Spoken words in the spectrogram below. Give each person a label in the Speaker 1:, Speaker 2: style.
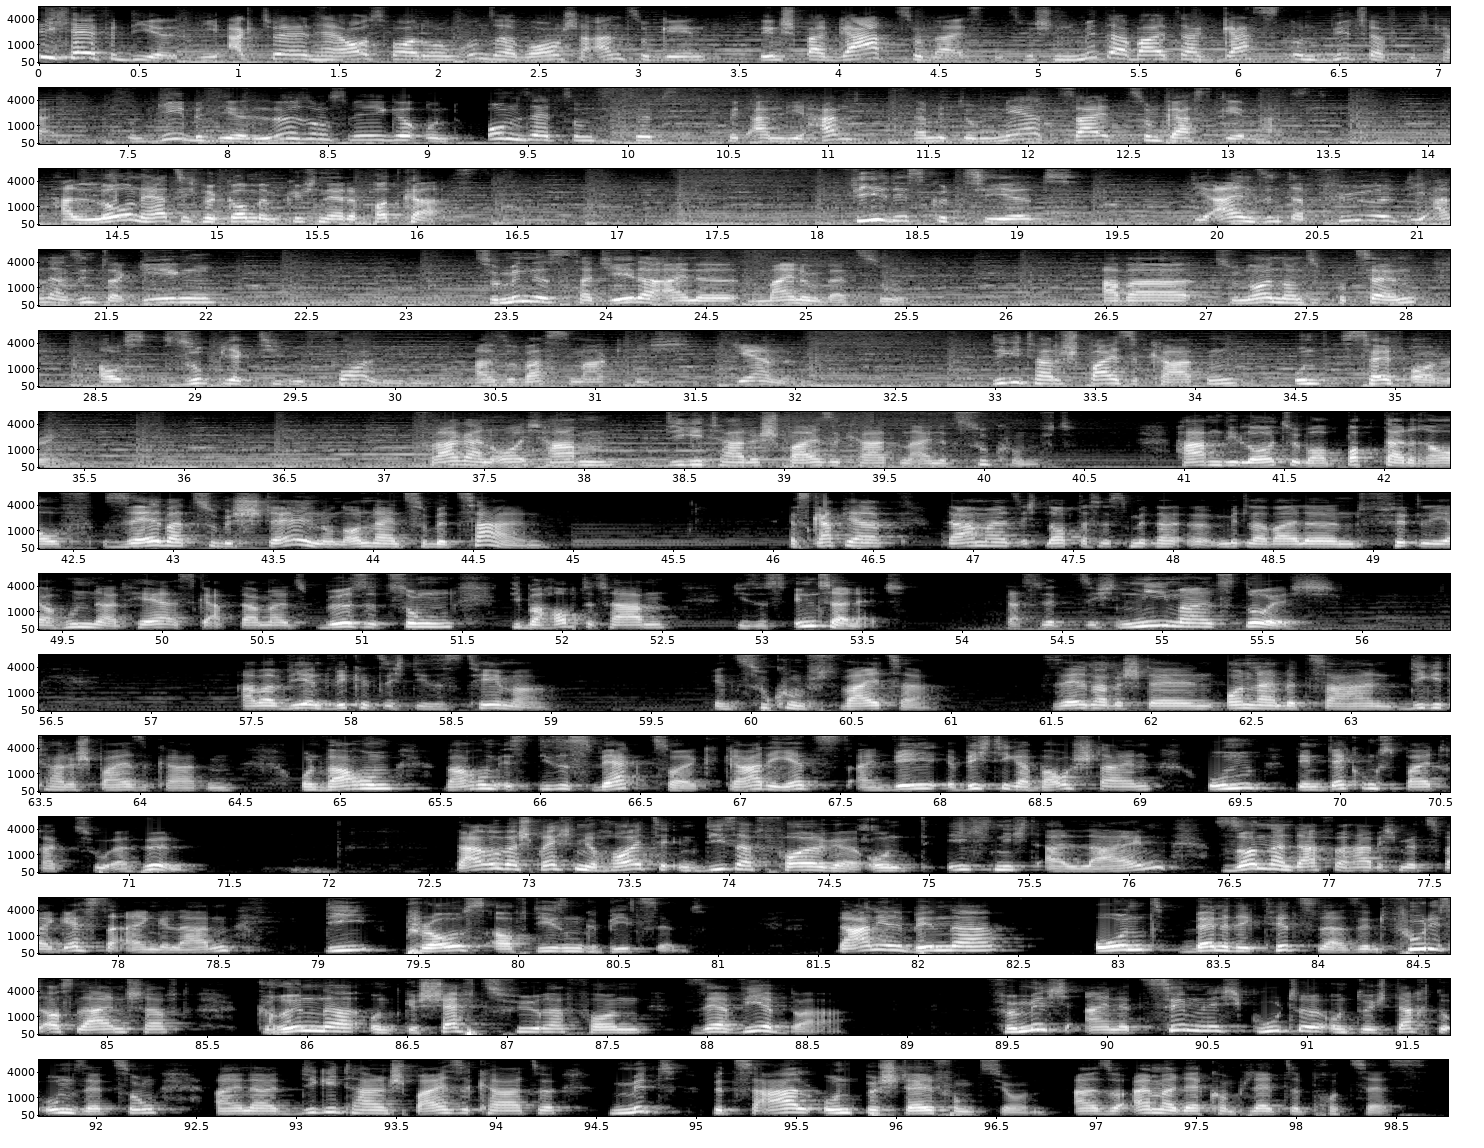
Speaker 1: Ich helfe dir, die aktuellen Herausforderungen unserer Branche anzugehen, den Spagat zu leisten zwischen Mitarbeiter, Gast und Wirtschaftlichkeit und gebe dir Lösungswege und Umsetzungstipps mit an die Hand, damit du mehr Zeit zum Gastgeben hast. Hallo und herzlich willkommen im Küchenherde Podcast. Viel diskutiert, die einen sind dafür, die anderen sind dagegen. Zumindest hat jeder eine Meinung dazu. Aber zu 99 Prozent aus subjektiven Vorlieben. Also was mag ich gerne? Digitale Speisekarten und Self-Ordering. Frage an euch, haben digitale Speisekarten eine Zukunft? Haben die Leute überhaupt Bock darauf, selber zu bestellen und online zu bezahlen? Es gab ja damals, ich glaube, das ist mit, äh, mittlerweile ein Vierteljahrhundert her, es gab damals böse Zungen, die behauptet haben, dieses Internet, das setzt sich niemals durch. Aber wie entwickelt sich dieses Thema in Zukunft weiter? Selber bestellen, online bezahlen, digitale Speisekarten. Und warum, warum ist dieses Werkzeug gerade jetzt ein wichtiger Baustein, um den Deckungsbeitrag zu erhöhen? Darüber sprechen wir heute in dieser Folge und ich nicht allein, sondern dafür habe ich mir zwei Gäste eingeladen, die Pros auf diesem Gebiet sind. Daniel Binder und Benedikt Hitzler sind Foodies aus Leidenschaft, Gründer und Geschäftsführer von Servierbar. Für mich eine ziemlich gute und durchdachte Umsetzung einer digitalen Speisekarte mit Bezahl- und Bestellfunktion. Also einmal der komplette Prozess.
